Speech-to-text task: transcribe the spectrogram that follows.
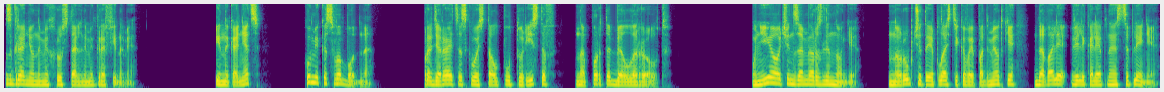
с гранеными хрустальными графинами. И, наконец, Кумика свободна. Продирается сквозь толпу туристов на Порто-Белло-Роуд. У нее очень замерзли ноги, но рубчатые пластиковые подметки давали великолепное сцепление.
